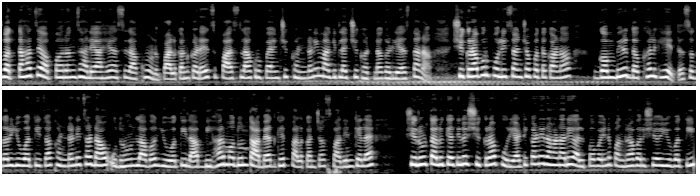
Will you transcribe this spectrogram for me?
स्वतःचे अपहरण झाले आहे असे दाखवून पालकांकडेच पाच लाख रुपयांची खंडणी मागितल्याची घटना घडली असताना शिक्रापूर पोलिसांच्या पथकानं गंभीर दखल घेत सदर युवतीचा खंडणीचा डाव उधळून लावत युवतीला बिहारमधून ताब्यात ताब्यात घेत पालकांच्या स्वाधीन केलाय. शिरूर तालुक्यातील शिक्रापूर या ठिकाणी राहणारी अल्पवयीन पंधरा वर्षीय युवती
